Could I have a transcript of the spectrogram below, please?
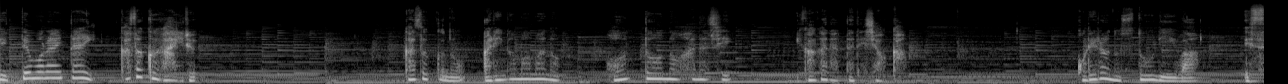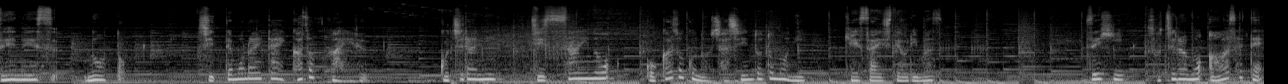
知ってもらいたい家族がいる。家族のありのままの本当のお話いかがだったでしょうか？これらのストーリーは SNS ノート知ってもらいたい家族がいる。こちらに実際のご家族の写真とともに掲載しております。ぜひそちらも合わせて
